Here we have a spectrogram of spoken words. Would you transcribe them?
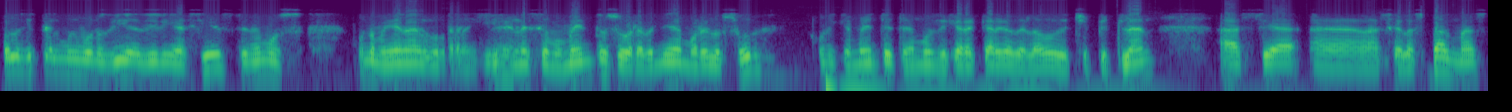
Hola, ¿qué tal? Muy buenos días, Diri. Así es, tenemos una mañana algo tranquila en este momento sobre Avenida Morelos Sur. Únicamente tenemos ligera carga del lado de Chipitlán hacia, ah, hacia Las Palmas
